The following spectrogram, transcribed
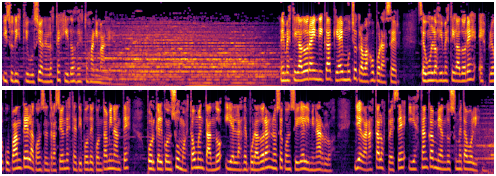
y su distribución en los tejidos de estos animales. La investigadora indica que hay mucho trabajo por hacer. Según los investigadores, es preocupante la concentración de este tipo de contaminantes porque el consumo está aumentando y en las depuradoras no se consigue eliminarlos. Llegan hasta los peces y están cambiando su metabolismo.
